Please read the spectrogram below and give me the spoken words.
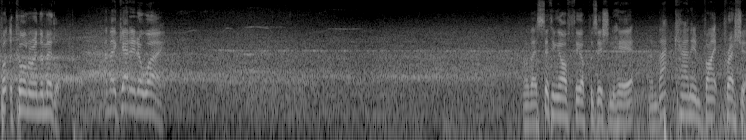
Put the corner in the middle. And they get it away. Well, they're sitting off the opposition here, and that can invite pressure.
